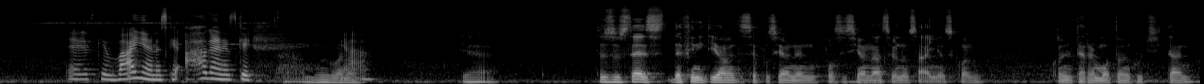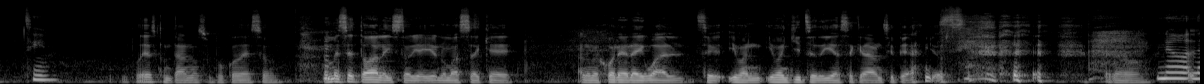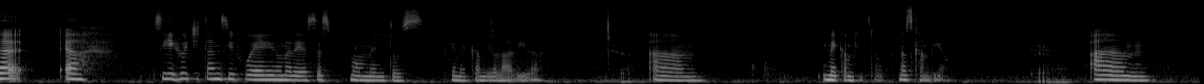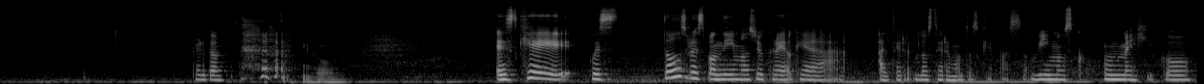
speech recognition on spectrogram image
es que vayan, es que hagan, es que... Ah, muy bueno. ya. Yeah. Entonces ustedes definitivamente se pusieron en posición hace unos años con, con el terremoto en Juchitán. Sí, ¿Podrías contarnos un poco de eso? No me sé toda la historia, yo nomás sé que a lo mejor era igual, se, iban, iban 15 días, se quedaron 7 años. Pero, no, la... ah, sí, Juchitán sí fue uno de esos momentos que me cambió la vida. Um, me cambió todo, nos cambió. perdón. Es que, pues, todos respondimos, yo creo que a, los terremotos que pasó. Vimos un México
